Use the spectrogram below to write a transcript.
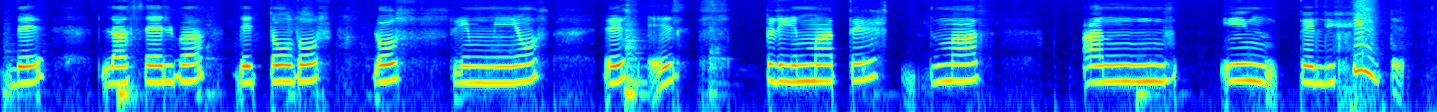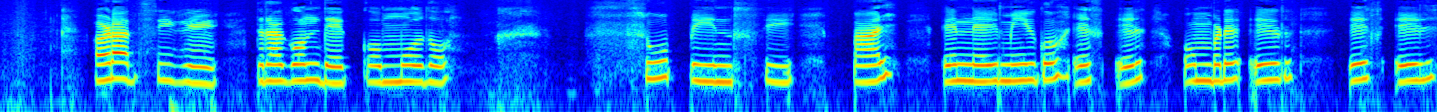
de la selva de todos los simios. Es el primate más inteligente. Ahora sigue Dragón de Komodo. Su principal enemigo es el hombre, él es el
